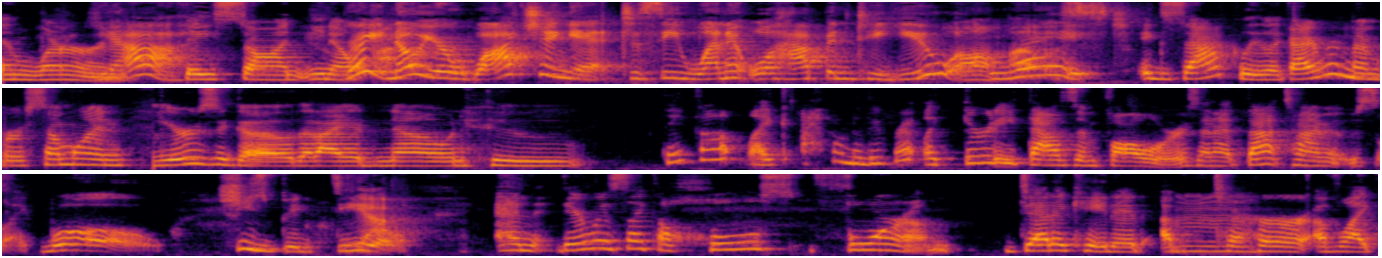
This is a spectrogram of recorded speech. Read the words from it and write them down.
and learn yeah. based on, you know. Right. No, you're watching it to see when it will happen to you almost. Right. Exactly. Like I remember someone years ago that I had known who they got like, I don't know, they were at like 30,000 followers. And at that time it was like, whoa, she's big deal. Yeah. And there was like a whole forum dedicated mm. to her of like,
